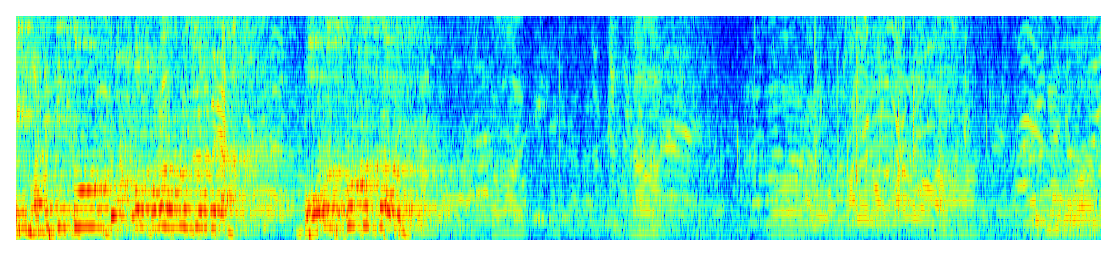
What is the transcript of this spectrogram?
এই মাঠে কিন্তু ডট বল বলে ভাবে চলবে না। বড় স্কোর করতে হবে। ভালো বল ভালো বল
